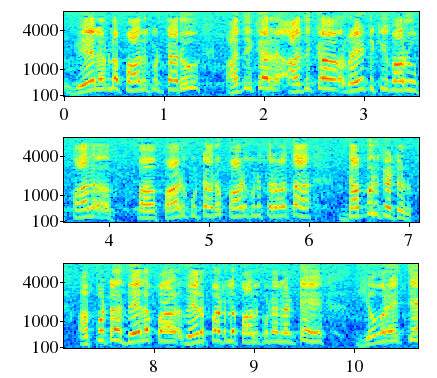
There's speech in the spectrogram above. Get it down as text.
వేలంలో పాల్గొంటారు. అధిక అధిక రేటుకి వారు పాల పాడుకుంటారు. పాడుకున్న తర్వాత డబ్బులు కట్టరు. అప్పట్లో వేల పా వేలపాటలో పాల్గొనాలంటే ఎవరైతే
